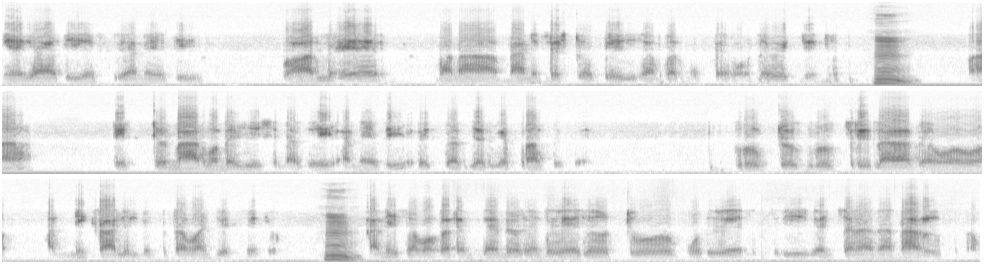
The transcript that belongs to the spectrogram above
మెగా డిఎస్పీ అనేది వాళ్ళే మన మేనిఫెస్టో పేజీ నెంబర్ ముప్పై మూడులో పెట్టిండ్రు. టెట్ నార్మలైజేషన్ అది అనేది రెగ్యులర్ జరిగే ప్రాసెస్. గ్రూప్ టూ గ్రూప్ త్రీలా మేము అన్ని ఖాళీలు నింపుతామని చెప్పిండ్రు కనీసం ఒక రెండు రెండు వేలు టూ మూడు వేలు త్రీ పెంచాలని అడుగుతున్నాం.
